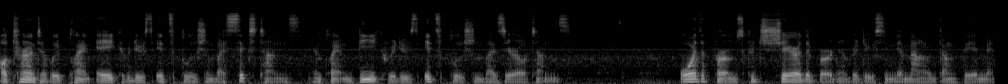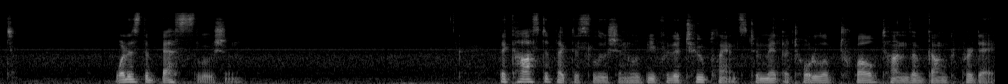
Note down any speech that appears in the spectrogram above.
Alternatively, plant A could reduce its pollution by 6 tons, and plant B could reduce its pollution by 0 tons or the firms could share the burden of reducing the amount of gunk they emit. What is the best solution? The cost-effective solution would be for the two plants to emit a total of 12 tons of gunk per day,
